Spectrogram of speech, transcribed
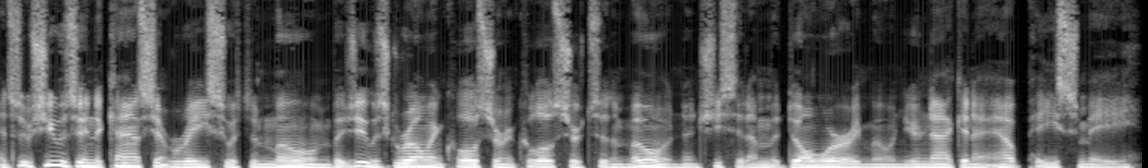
And so she was in a constant race with the moon, but she was growing closer and closer to the moon. And she said, I'm, don't worry, moon, you're not going to outpace me.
